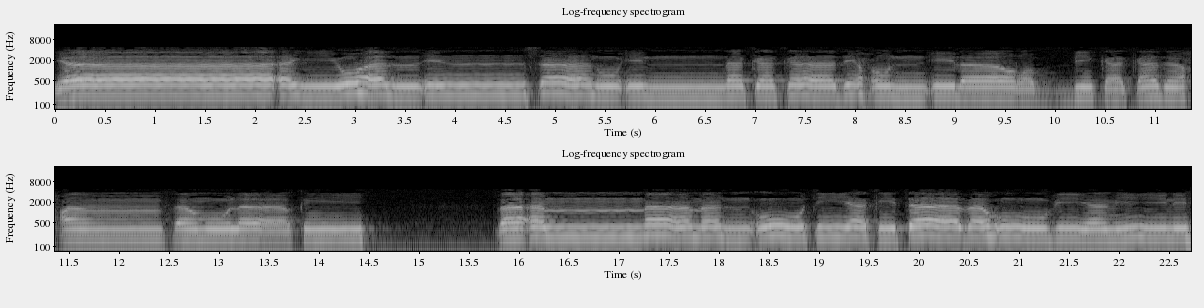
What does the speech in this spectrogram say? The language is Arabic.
يا أيها الإنسان إنك كادح إلى ربك كدحا فملاقيه فأما من أوتي كتابه بيمينه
